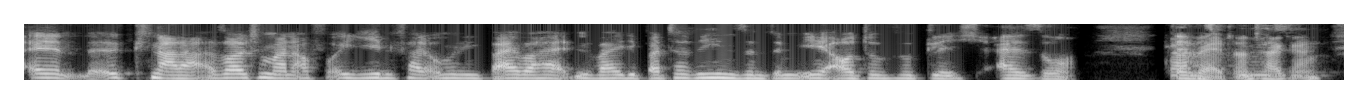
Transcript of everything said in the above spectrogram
äh, Knaller, sollte man auf jeden Fall unbedingt beibehalten, weil die Batterien sind im E-Auto wirklich, also Ganz der Weltuntergang. Böse.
